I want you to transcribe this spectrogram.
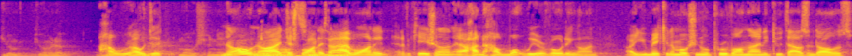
Do you, do you want to How, how would you? motion? and No, do no, them I all at just the same wanted, time? I wanted edification on, on how, what we are voting on. Are you making a motion to approve all $92,000?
